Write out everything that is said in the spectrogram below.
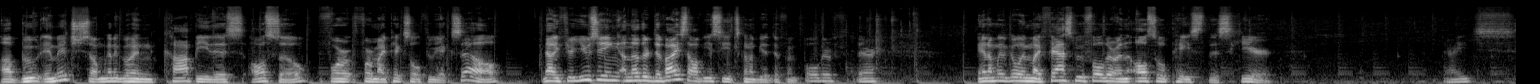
a boot image. So I'm going to go ahead and copy this also for, for my Pixel 3 XL. Now, if you're using another device, obviously it's going to be a different folder there. And I'm going to go in my fastboot folder and also paste this here. All right.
